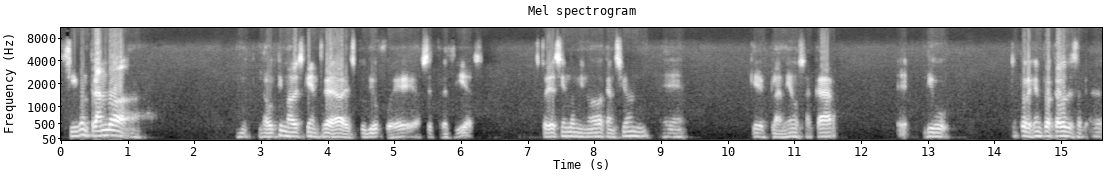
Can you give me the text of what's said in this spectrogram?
Sigo entrando a... La última vez que entré al estudio fue hace tres días. Estoy haciendo mi nueva canción eh, que planeo sacar. Eh, digo, tú por ejemplo acabas de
